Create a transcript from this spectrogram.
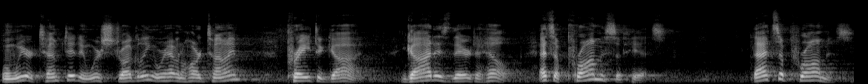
When we are tempted and we're struggling and we're having a hard time, pray to God. God is there to help. That's a promise of His. That's a promise.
